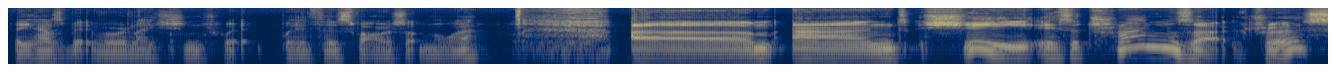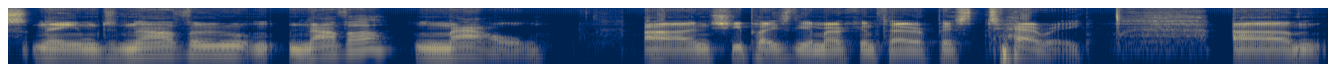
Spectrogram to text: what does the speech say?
that he has a bit of a relationship with, as far as I'm aware. Um, and she is a trans actress named Navu, Nava Mau. And she plays the American therapist Terry. Um,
